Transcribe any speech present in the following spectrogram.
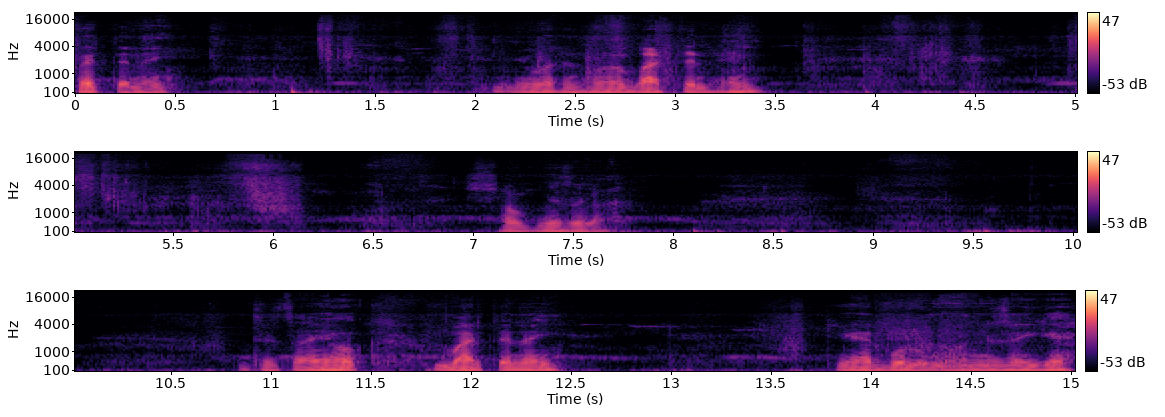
বাড়তে নাই। এবার বাড়তে নাই। সব গেছে গা। তো যাই হোক, বাড়িতে নাই। কি আর বলব, অন্য জায়গায়।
